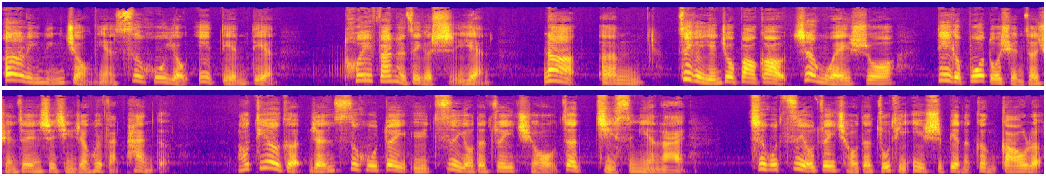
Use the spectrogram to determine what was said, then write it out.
二零零九年似乎有一点点推翻了这个实验。那嗯，这个研究报告认为说，第一个剥夺选择权这件事情，人会反叛的。然后第二个人似乎对于自由的追求，这几十年来，似乎自由追求的主体意识变得更高了，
